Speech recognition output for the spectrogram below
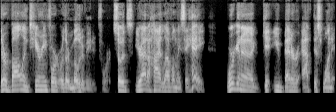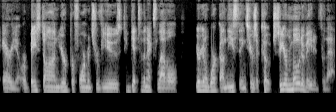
they're volunteering for it or they're motivated for it. So it's you're at a high level and they say, "Hey, we're going to get you better at this one area or based on your performance reviews to get to the next level, you're going to work on these things. Here's a coach." So you're motivated for that.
